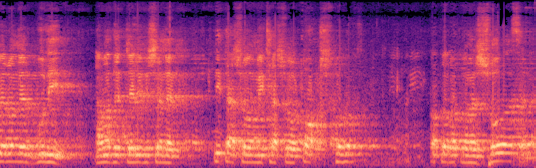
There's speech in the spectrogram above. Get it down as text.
বেরঙের বুলি আমাদের টেলিভিশনের তিতা শো, মিঠা শো, টক শো, কত রকমের শো আছে না?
